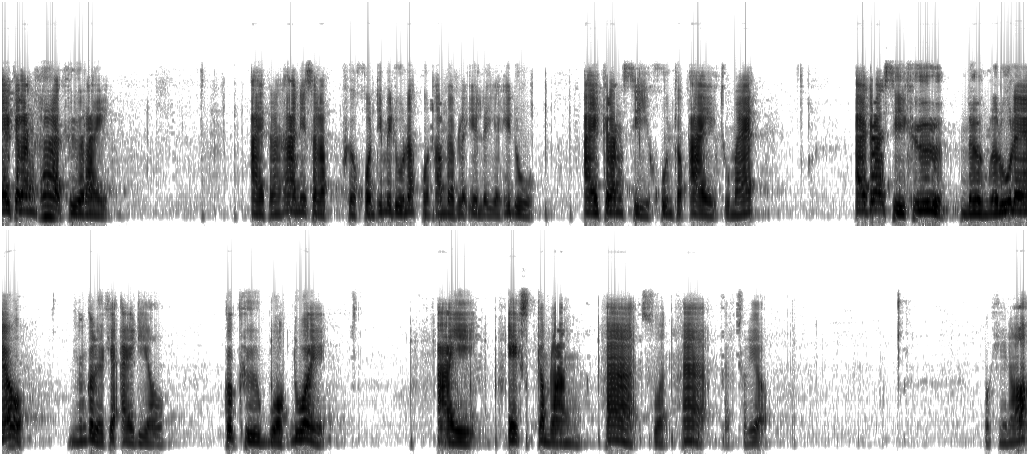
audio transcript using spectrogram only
i กำลังห้าคืออะไร i กำลังห้านี่สำหรับเผื่อคนที่ไม่รู้นะผมทำแบบละเอียดละเอียดให้ดู i กำลังสี่คูณกับ i ถูกไหม i กำลังสี่คือหนึ่งเรารู้แล้ว นั่นก็เหลือแค่ i เดียว ก็คือบวกด้วย i x กำลังห้าส่วนห้า factorial โอเคเนาะ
